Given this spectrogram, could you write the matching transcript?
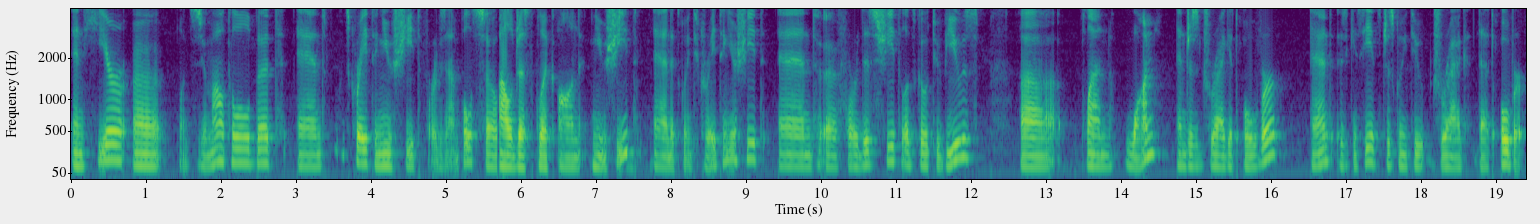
And here, uh, let's zoom out a little bit and let's create a new sheet, for example. So I'll just click on new sheet and it's going to create a new sheet. And uh, for this sheet, let's go to views, uh, plan one, and just drag it over. And as you can see, it's just going to drag that over.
